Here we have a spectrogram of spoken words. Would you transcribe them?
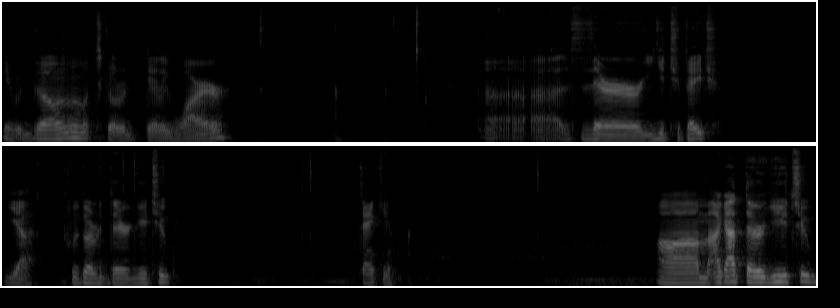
here we go. Let's go to Daily Wire. Uh, their YouTube page. Yeah, can we go to their YouTube? Thank you. Um, I got their YouTube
